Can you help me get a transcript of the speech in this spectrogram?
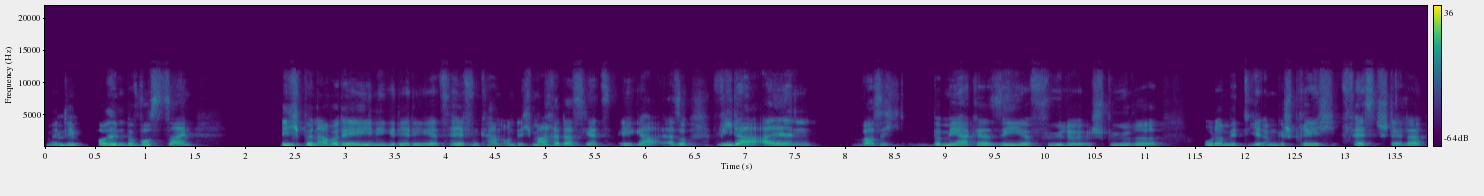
mit mhm. dem vollen Bewusstsein, ich bin aber derjenige, der dir jetzt helfen kann und ich mache das jetzt, egal. Also wieder allen, was ich bemerke, sehe, fühle, spüre oder mit dir im Gespräch feststelle,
